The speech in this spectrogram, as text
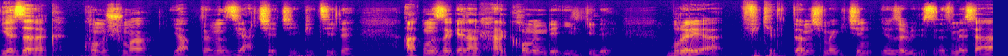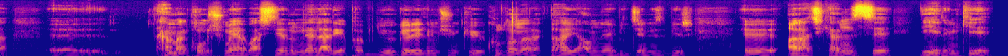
yazarak konuşma yaptığınız yer ChatGPT ile. Aklınıza gelen her konuyla ilgili buraya fikir danışmak için yazabilirsiniz. Mesela eee, hemen konuşmaya başlayalım, neler yapabiliyor görelim çünkü kullanarak daha iyi anlayabileceğiniz bir eee, araç kendisi. Diyelim ki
